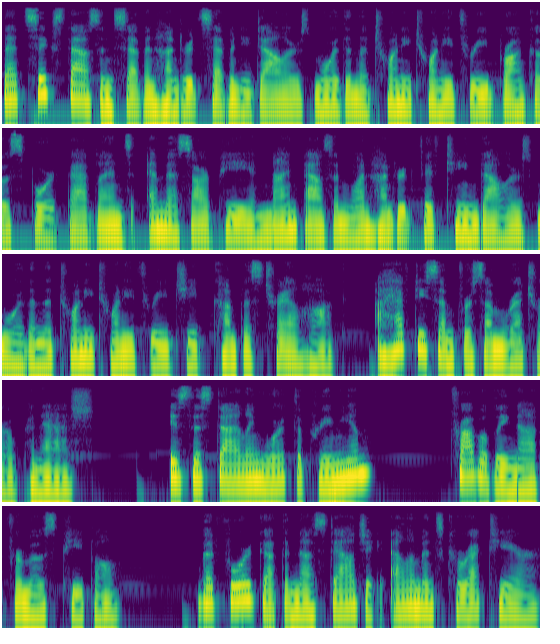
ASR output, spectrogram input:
That's $6,770 more than the 2023 Bronco Sport Badlands MSRP and $9,115 more than the 2023 Jeep Compass Trailhawk, a hefty sum for some retro panache. Is the styling worth the premium? Probably not for most people. But Ford got the nostalgic elements correct here,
